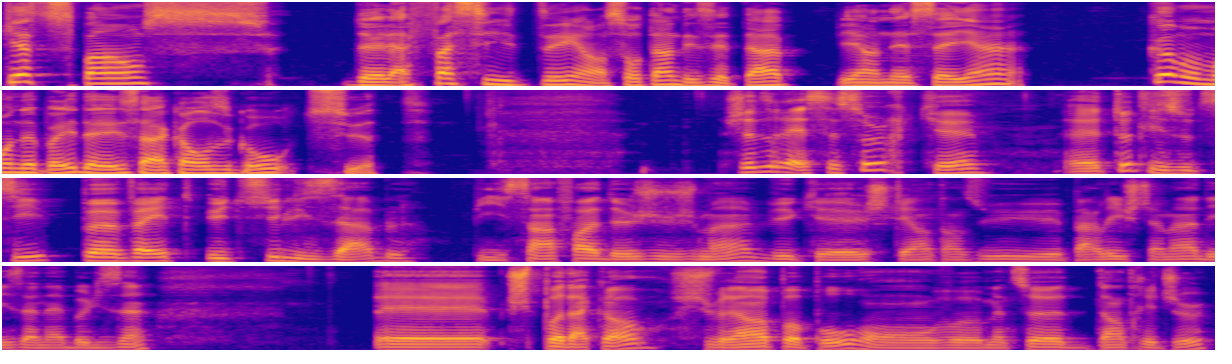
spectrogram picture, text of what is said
Qu'est-ce que tu penses de la facilité en sautant des étapes et en essayant, comme au Monopoly, d'aller sur la case go tout de suite? Je dirais, c'est sûr que euh, tous les outils peuvent être utilisables, puis sans faire de jugement, vu que je t'ai entendu parler justement des anabolisants. Euh, je suis pas d'accord, je suis vraiment pas pour, on va mettre ça d'entrée de jeu.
